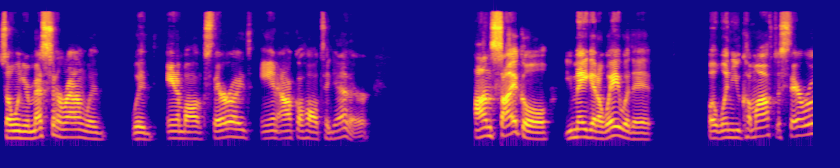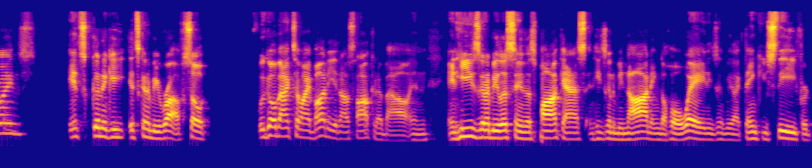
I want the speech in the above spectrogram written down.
So when you're messing around with with anabolic steroids and alcohol together, on cycle you may get away with it, but when you come off the steroids, it's gonna be it's gonna be rough. So we go back to my buddy and I was talking about, and and he's to be listening to this podcast and he's to be nodding the whole way, and he's to be like, "Thank you, Steve, for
